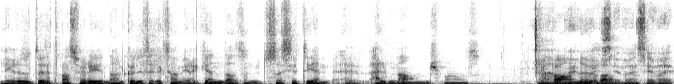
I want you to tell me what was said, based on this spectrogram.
les résultats étaient transférés, dans le cas des élections américaines, dans une société am- euh, allemande, je pense. Et Ah, pas en oui, oui, Europe. c'est vrai, c'est vrai.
